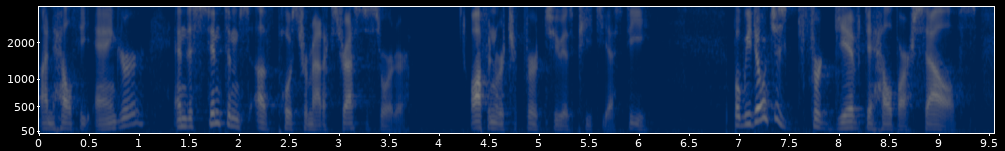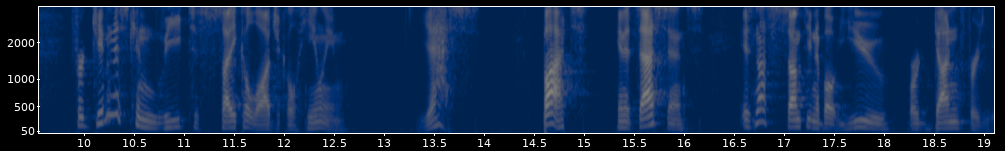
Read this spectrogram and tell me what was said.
unhealthy anger, and the symptoms of post traumatic stress disorder, often referred to as PTSD. But we don't just forgive to help ourselves. Forgiveness can lead to psychological healing. Yes. But in its essence, is not something about you or done for you.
